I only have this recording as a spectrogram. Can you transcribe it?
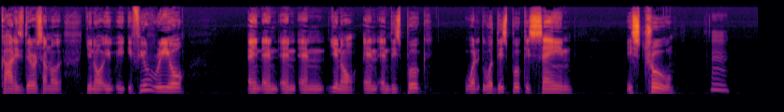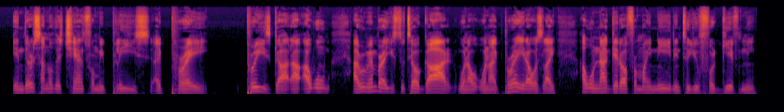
God, is there's another, you know, if, if you're real, and and and and you know, and and this book, what what this book is saying, is true, Hmm. and there's another chance for me, please, I pray. Please, God, I, I won't. I remember I used to tell God when I when I prayed, I was like, I will not get off from my knee until you forgive me.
